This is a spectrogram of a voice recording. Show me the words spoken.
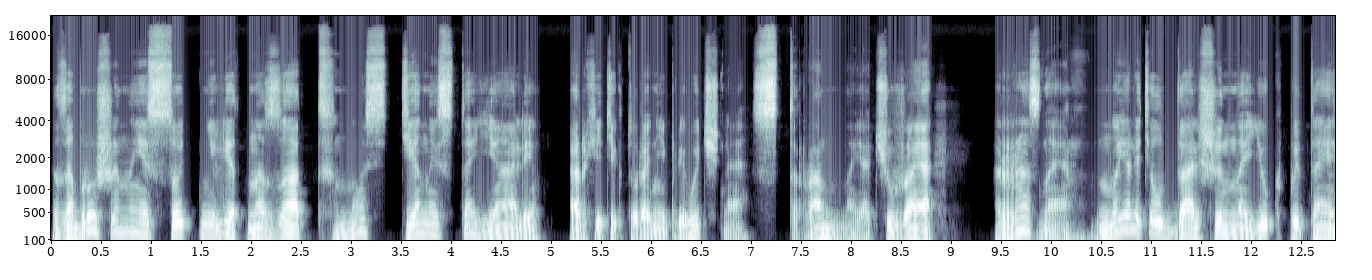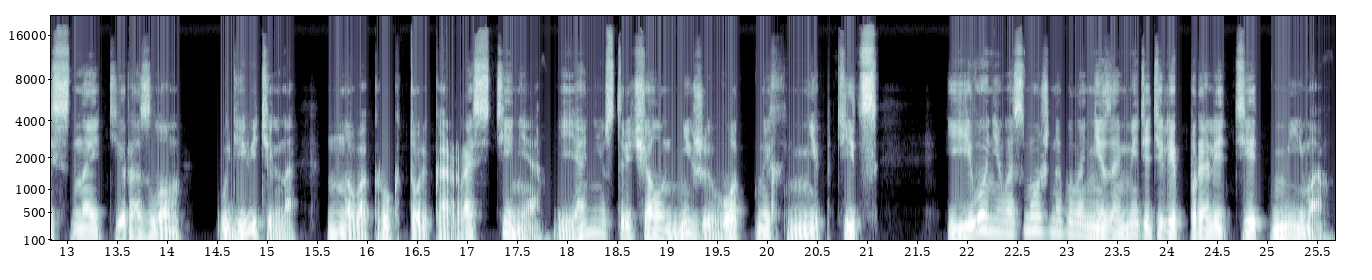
заброшенные сотни лет назад, но стены стояли. Архитектура непривычная, странная, чужая, разная. Но я летел дальше на юг, пытаясь найти разлом. Удивительно но вокруг только растения. Я не встречал ни животных, ни птиц. И его невозможно было не заметить или пролететь мимо.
